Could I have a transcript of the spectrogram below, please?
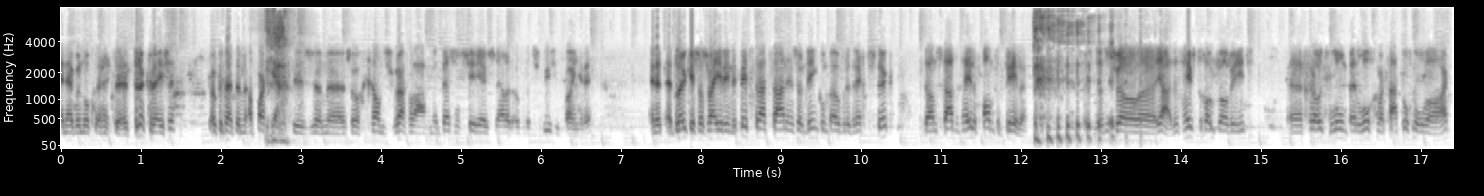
En hebben we nog het truckracen. Ook altijd een apart Het is een, zo'n gigantische vrachtwagen met best wel serieus snelheid over dat circuit banjeren. En het, het leuke is, als wij hier in de pitstraat staan en zo'n ding komt over het rechte stuk, dan staat het hele pand te trillen. dus dat is wel, eh, ja, dat heeft toch ook wel weer iets. Eh, groot, lomp en log, maar het gaat toch nog wel hard.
